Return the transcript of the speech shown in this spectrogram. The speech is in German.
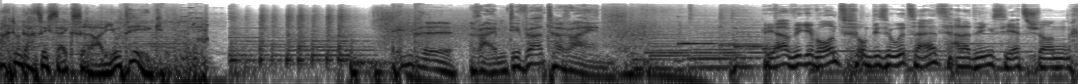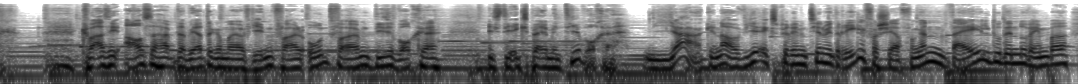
886 Radiothek. Tempel reimt die Wörter rein. Ja, wie gewohnt um diese Uhrzeit, allerdings jetzt schon quasi außerhalb der Wertung einmal auf jeden Fall und vor allem diese Woche ist die Experimentierwoche. Ja, genau. Wir experimentieren mit Regelverschärfungen, weil du den November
